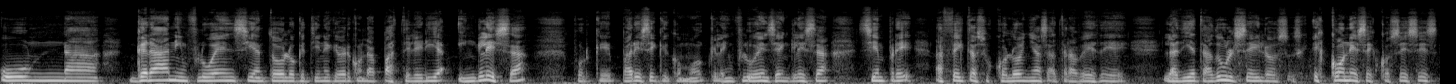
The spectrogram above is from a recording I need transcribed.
una gran influencia en todo lo que tiene que ver con la pastelería inglesa, porque parece que como que la influencia inglesa siempre afecta a sus colonias a través de la dieta dulce y los escones escoceses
